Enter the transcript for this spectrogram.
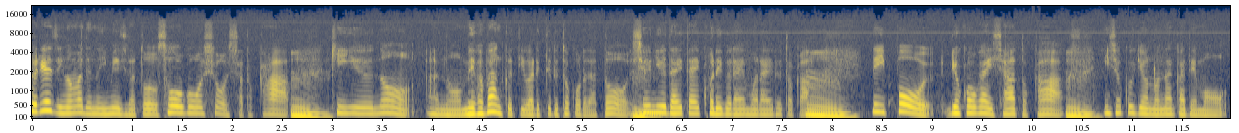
とりあえず今までのイメージだと総合商社とか、うん。金融のあのメガバンクって言われてるところだとうん。収入大体これぐらいもらえるとか、うん。で一方旅行会社とか、うん。飲食業の中でも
